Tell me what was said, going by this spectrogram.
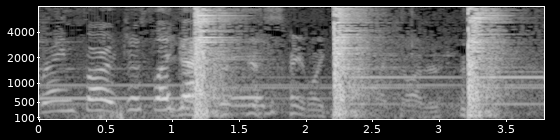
brain fart just like yeah, I did. Just like, like my daughter.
